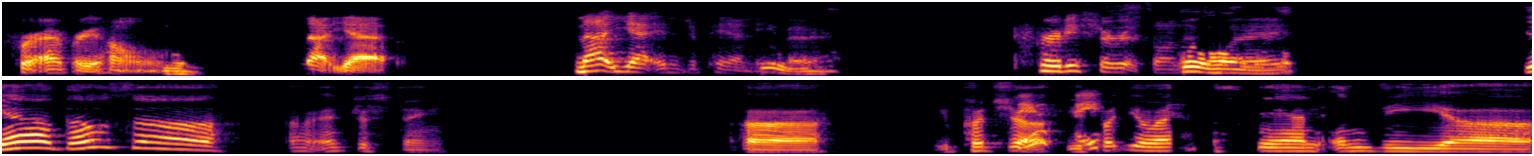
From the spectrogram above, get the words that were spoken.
for every home. Mm. Not yet. Not yet in Japan Mm. either. Pretty sure it's on its way. Yeah, those uh are interesting. Uh, you put your you put your scan in the uh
